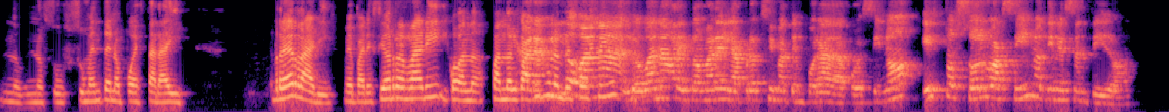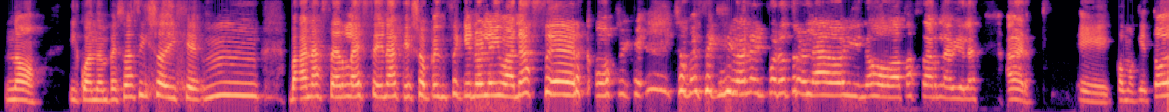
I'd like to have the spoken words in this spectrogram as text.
no, no, su, su mente no puede estar ahí. Re rari, me pareció re rari y cuando, cuando el Para capítulo lo van, así... a, lo van a retomar en la próxima temporada, pues si no, esto solo así no tiene sentido. No, y cuando empezó así yo dije, "Mm, van a hacer la escena que yo pensé que no la iban a hacer, como que yo pensé que iban a ir por otro lado y no va a pasar la violación. A ver, eh, como que todo,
